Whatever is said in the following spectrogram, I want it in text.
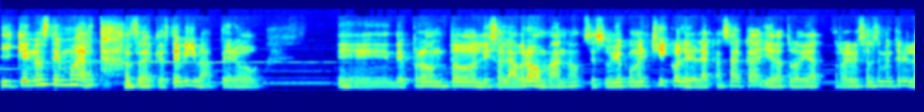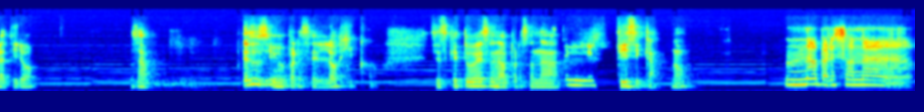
Y que no esté muerta, o sea, que esté viva, pero eh, de pronto le hizo la broma, ¿no? Se subió con el chico, le dio la casaca y el otro día regresó al cementerio y la tiró. O sea, eso sí me parece lógico. Si es que tú eres una persona física, ¿no? Una persona,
